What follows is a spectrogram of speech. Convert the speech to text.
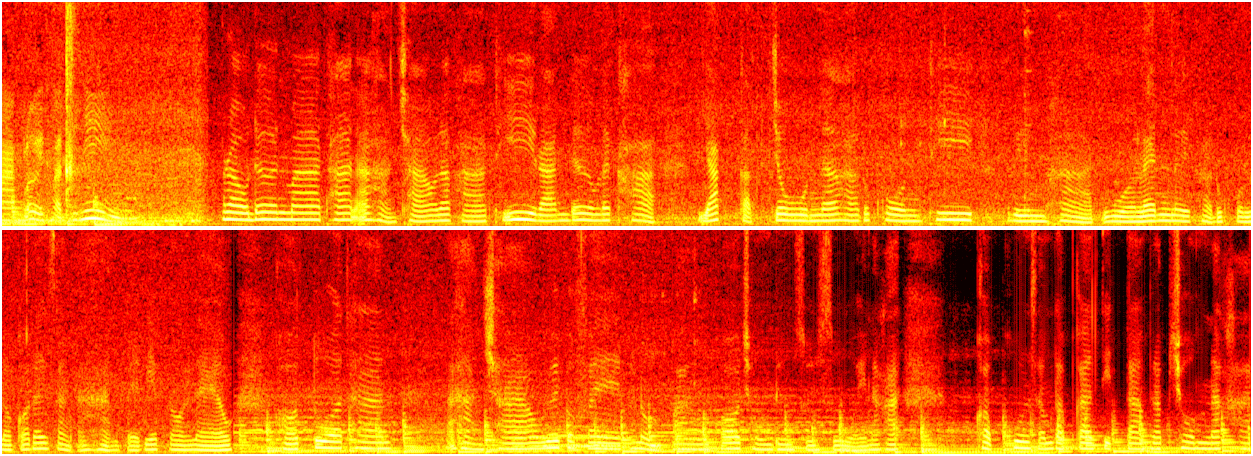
มาก ๆ เลยค่ะที่นี่ เราเดินมาทานอาหารเช้านะคะ ที่ร้านเดิมเลยค่ะ ยักษ์กับโจรนะคะ ทุกคนที่ ริมหาดวัวเล่นเลยค่ะทุกคนเราก็ได้สั่งอาหารไปเรียบร้อยแล้ว ขอตัวทานอาหารเช้าด้วยกาแฟขนมปังแล้วก็ชมดึงสวยๆนะคะ ขอบคุณสำหรับการติดตามรับชมนะคะ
